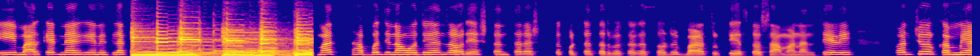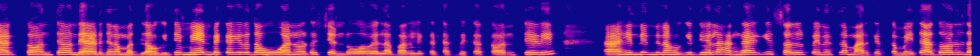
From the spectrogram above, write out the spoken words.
ಈ ಮಾರ್ಕೆಟ್ನ್ಯಾಗ ಏನೈತ್ಲ ಮತ್ ಹಬ್ಬದ ದಿನ ಹೋದ್ವಿ ಅಂದ್ರ ಅವ್ರ ಎಷ್ಟ್ ಅಂತಾರ ಅಷ್ಟ್ ಕೊಟ್ಟ ತರ್ಬೇಕಾಗತ್ ನೋಡ್ರಿ, ಬಾಳ ತುಟ್ಟಿ ಇರ್ತಾವ ಸಾಮಾನ್ ಅಂತೇಳಿ. ಒಂಚೂರ್ ಕಮ್ಮಿ ಆಗ್ತಾವಂತೆ, ಒಂದ್ ಎರಡ್ ದಿನ ಮೊದ್ಲ ಹೋಗಿದ್ವಿ. ಮೇನ್ ಬೇಕಾಗಿರೋದ ಹೂವ ನೋಡ್ರಿ, ಚೆಂಡು ಹೂವ ಬಾಗ್ಲಿ ಕಟ್ಟಾಕ್ ಬೇಕಾಕವ್ ಅಂತೇಳಿ, ಆ ಹಿಂದಿನ ದಿನ ಹೋಗಿದ್ವಿಯಲ್ಲ, ಹಂಗಾಗಿ ಸ್ವಲ್ಪ ಏನೈತಿಲ್ಲ ಮಾರ್ಕೆಟ್ ಕಮ್ಮಿ ಐತಿ. ಅದು ಅಲ್ದ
